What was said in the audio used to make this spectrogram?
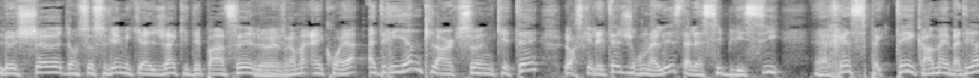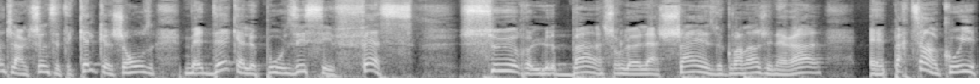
Le Shed, on se souvient, Michael Jean qui dépensait là, vraiment incroyable. Adrienne Clarkson, qui était, lorsqu'elle était journaliste à la CBC, respectée quand même. Adrienne Clarkson, c'était quelque chose, mais dès qu'elle a posé ses fesses sur le banc, sur le- la chaise de gouverneur général, elle est partie en couille.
